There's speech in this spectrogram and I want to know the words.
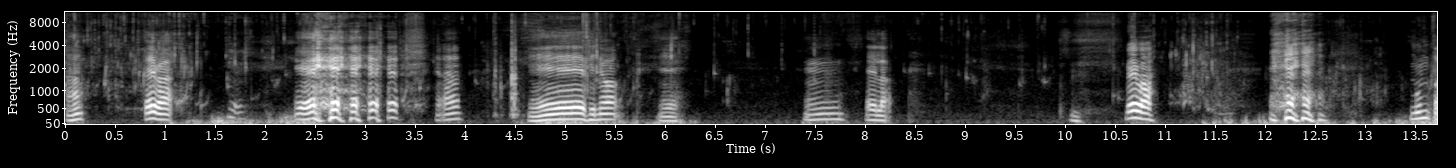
เอาได้ปะ เอ๊ะเอาเอ๊ะพี่น้องเอ๊ะอืมได้ละได้ปะงุ้มไป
